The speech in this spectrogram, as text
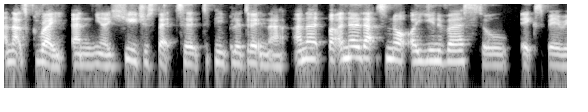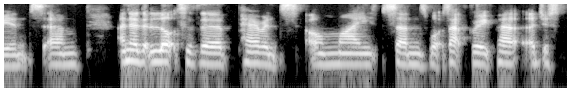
and that's great. And you know, huge respect to, to people who are doing that. And I, but I know that's not a universal experience. Um, I know that lots of the parents on my son's WhatsApp group are, are just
